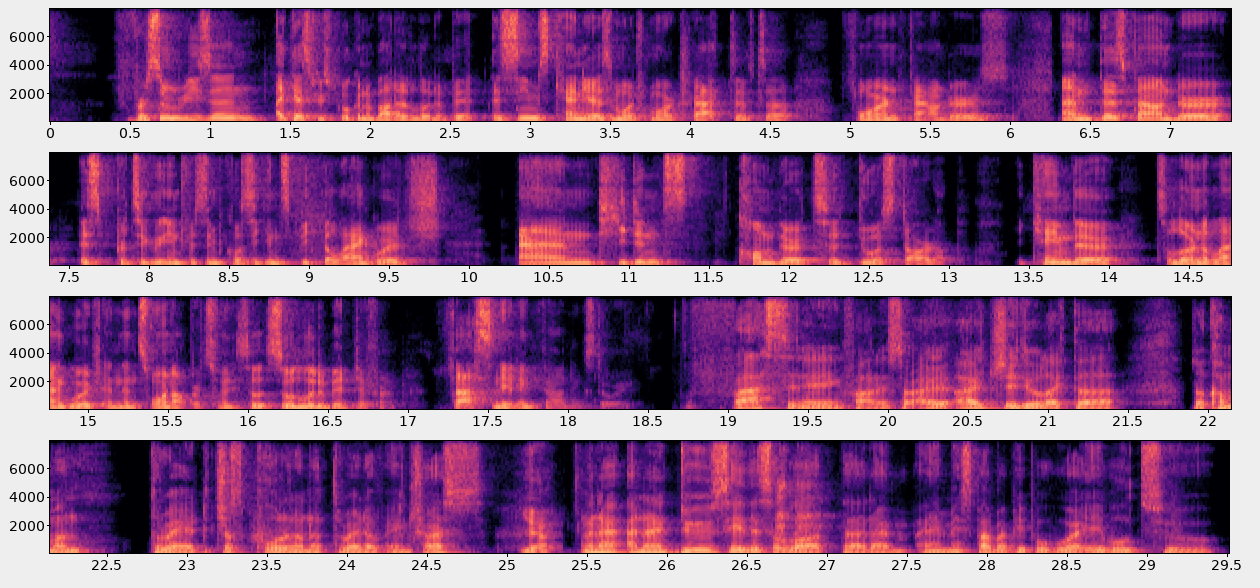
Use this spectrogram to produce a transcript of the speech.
for some reason, I guess we've spoken about it a little bit. It seems Kenya is much more attractive to foreign founders. And this founder is particularly interesting because he can speak the language and he didn't come there to do a startup. He came there to learn a language and then saw an opportunity. So, so a little bit different. Fascinating founding story. Fascinating founding story. I, I actually do like the the common thread, just pulling on a thread of interest. Yeah. and I and I do say this a lot that I'm I'm inspired by people who are able to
